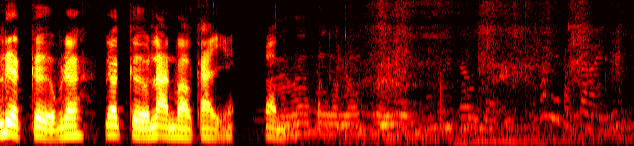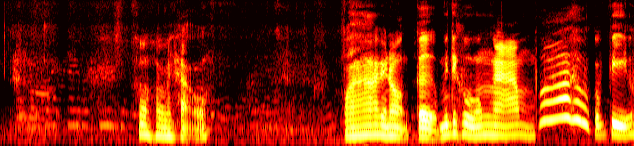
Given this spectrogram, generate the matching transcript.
เลือกเกิบเด้อเลือกเกิบร้านบ่าวไก่ร้านเรามาให้โอ้โหเถาป้าพี่น้องเกิบมิตรคูงามๆว้าวก็ปีโค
